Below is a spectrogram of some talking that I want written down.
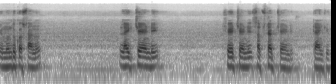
నేను ముందుకొస్తాను. లైక్ చేయండి షేర్ చేయండి సబ్స్క్రైబ్ చేయండి. Thank you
